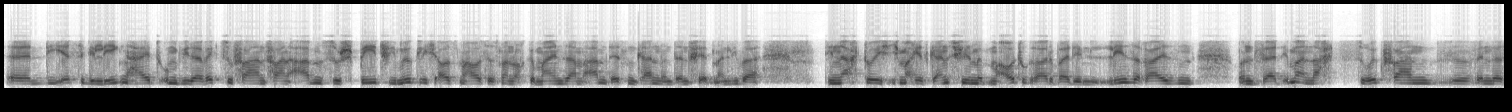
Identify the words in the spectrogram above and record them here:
die erste Gelegenheit, um wieder wegzufahren, fahren abends so spät wie möglich aus dem Haus, dass man noch gemeinsam Abendessen kann und dann fährt man lieber die Nacht durch. Ich mache jetzt ganz viel mit dem Auto, gerade bei den Lesereisen und werde immer nachts zurückfahren, wenn das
